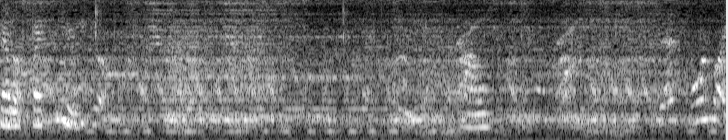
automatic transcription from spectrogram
That looks quite cool. So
